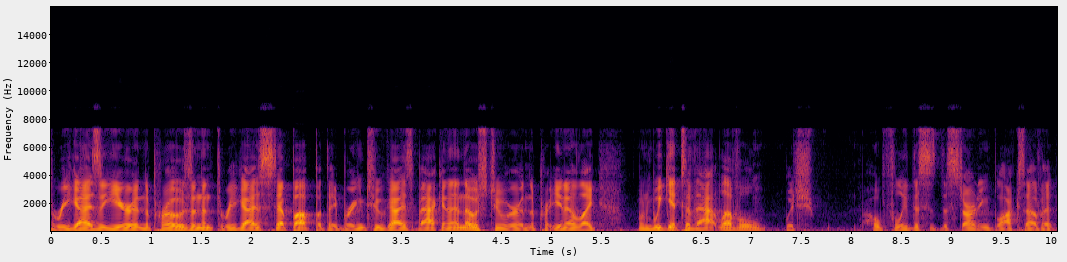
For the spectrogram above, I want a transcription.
three guys a year in the pros and then three guys step up, but they bring two guys back and then those two are in the pro. You know, like when we get to that level, which hopefully this is the starting blocks of it,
